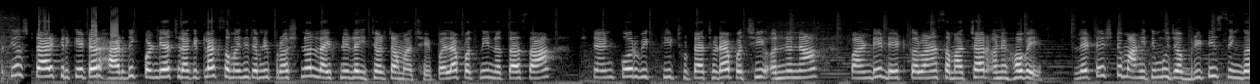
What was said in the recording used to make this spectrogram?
ભારતીય સ્ટાર ક્રિકેટર હાર્દિક પંડ્યા છેલ્લા કેટલાક સમયથી તેમની પર્સનલ લાઈફને લઈ ચર્ચામાં છે. પહેલા પત્ની નતાશા સ્ટેન્કોરવિકથી છૂટાછેડા, પછી અન્નના પાંડે ડેટ કરવાના સમાચાર અને હવે લેટેસ્ટ માહિતી મુજબ બ્રિટિશ સિંગર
